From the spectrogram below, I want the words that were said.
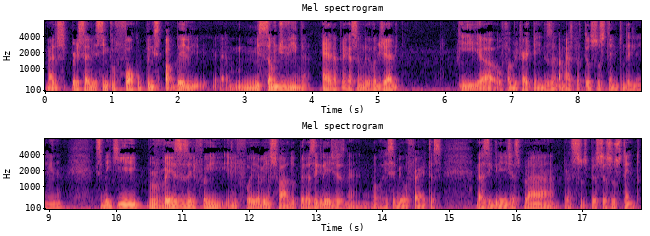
Mas você percebe assim que o foco principal dele, é, missão de vida, era a pregação do evangelho e uh, o fabricar tendas era mais para ter o sustento dele ali, né? Se bem que por vezes ele foi, ele foi abençoado pelas igrejas, né? Ou recebeu ofertas das igrejas para o seu sustento.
